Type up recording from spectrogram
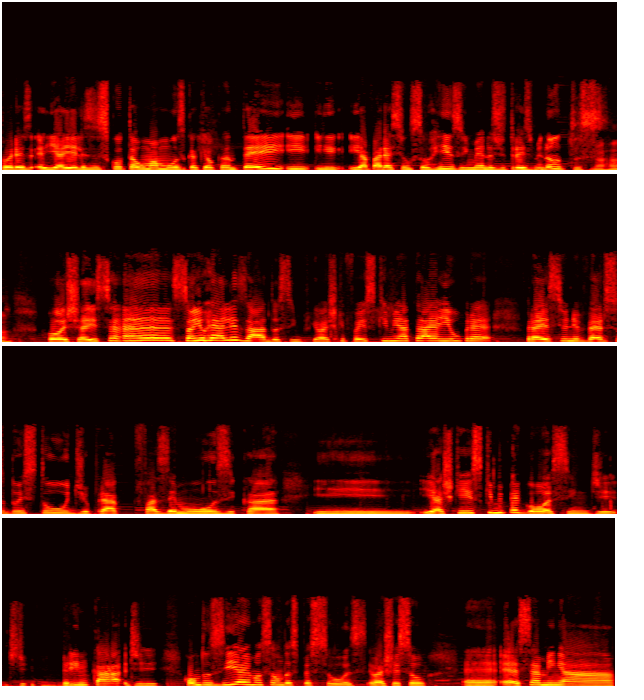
por, e aí eles escutam uma música que eu cantei e, e, e aparece um sorriso em menos de três minutos. Aham. Poxa, isso é sonho realizado, assim, porque eu acho que foi isso que me atraiu pra esse universo do estúdio, pra fazer música e, e acho que isso que me pegou, assim, de, de brincar, de conduzir a emoção das pessoas. Eu acho isso, é, essa é a minha,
